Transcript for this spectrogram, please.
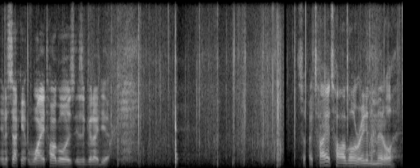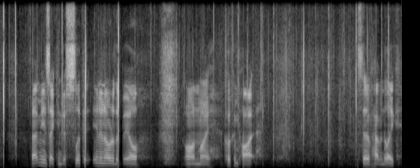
in a second why a toggle is, is a good idea. So if I tie a toggle right in the middle, that means I can just slip it in and out of the bail on my cooking pot instead of having to like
